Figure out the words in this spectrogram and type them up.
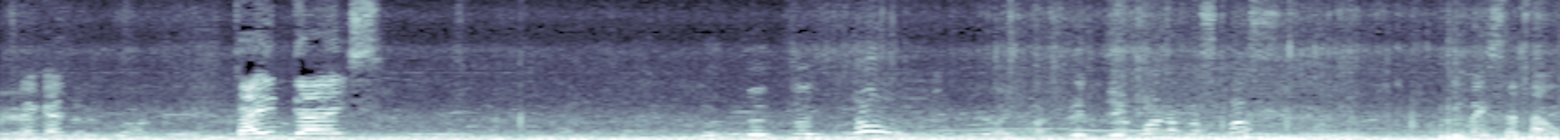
Megan. Kain guys. No. Di may sa tao.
